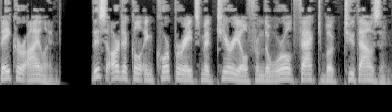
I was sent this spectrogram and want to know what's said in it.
Baker Island. This article incorporates material from the World Factbook 2000.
